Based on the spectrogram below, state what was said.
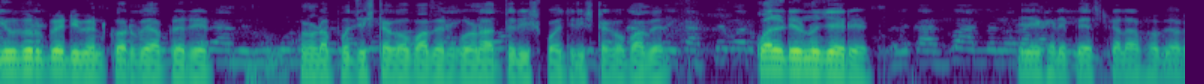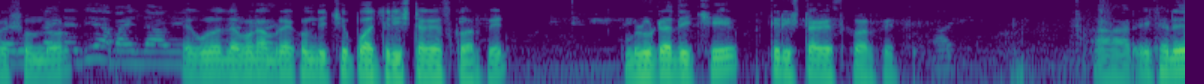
ইউজের উপরে ডিপেন্ড করবে আপনার রেট কোনোটা পঁচিশ টাকাও পাবেন, কোনোটা তিরিশ, পঁয়ত্রিশ টাকাও পাবেন। কোয়ালিটি অনুযায়ী রেট এই যে এখানে পেস্ট কালার হবে, অনেক সুন্দর। এগুলো যেমন আমরা এখন দিচ্ছি পঁয়ত্রিশ টাকা স্কোয়ার ফিট ব্লুটা দিচ্ছি তিরিশ টাকা স্কোয়ার ফিট আর এখানে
